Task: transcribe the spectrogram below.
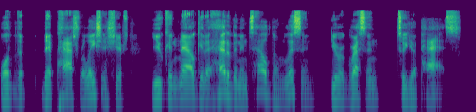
or the, their past relationships, you can now get ahead of it and tell them, listen, you're regressing to your past.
